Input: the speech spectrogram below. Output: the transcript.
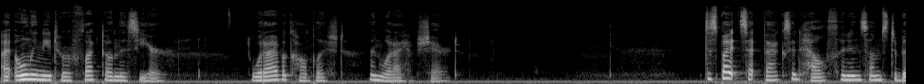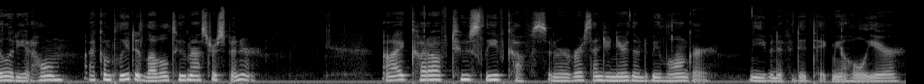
I only need to reflect on this year, what I have accomplished, and what I have shared. Despite setbacks in health and in some stability at home, I completed level 2 master spinner. I cut off two sleeve cuffs and reverse engineered them to be longer, even if it did take me a whole year.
